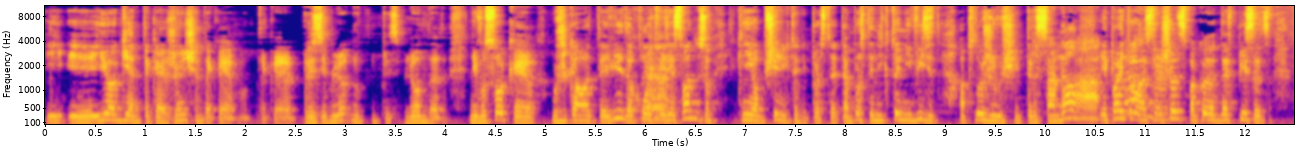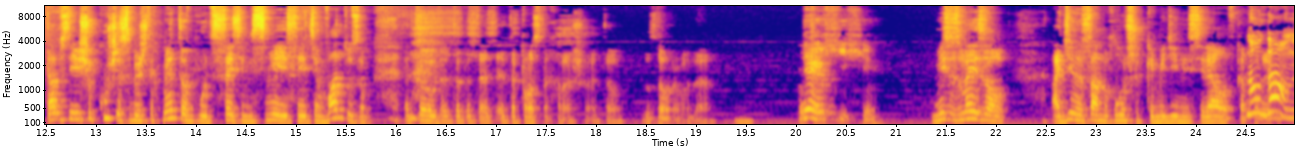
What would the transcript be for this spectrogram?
и, и ее агент такая женщина, такая, такая приземленная, ну, приземленная, невысокая, мужиковатая вида, ходит yeah. везде с Вантусом, к ней вообще никто не пристает. Там просто никто не видит обслуживающий персонал, а, и поэтому она совершенно спокойно туда вписывается. Там с ней еще куча смешных моментов будет с этим, с ней, с этим Вантусом. Это, это, это, это просто хорошо. Это здорово, да. Не, хихи. Миссис Мейзел один из самых лучших комедийных сериалов, которые... Ну да, он,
